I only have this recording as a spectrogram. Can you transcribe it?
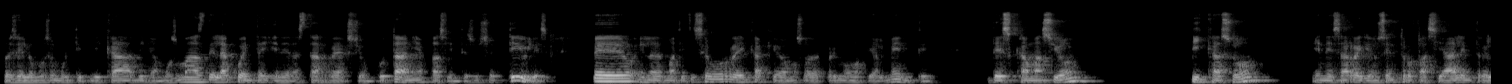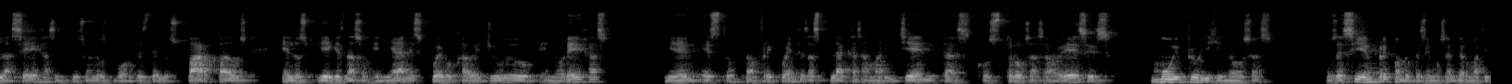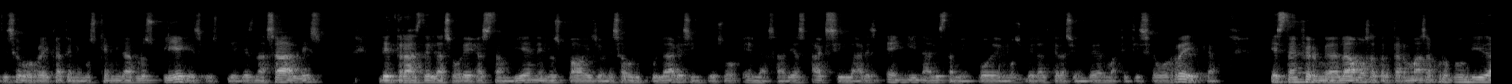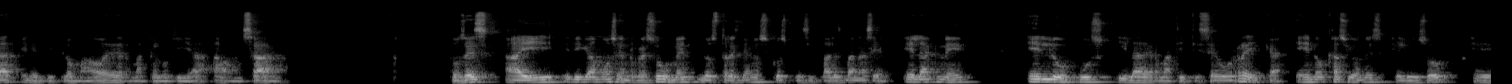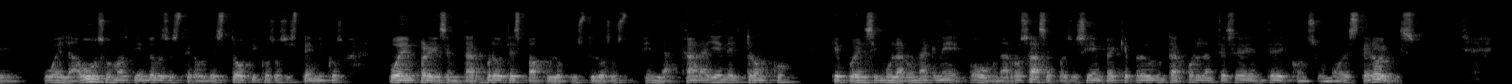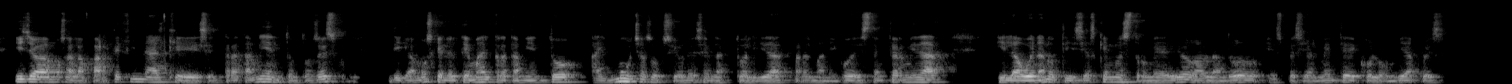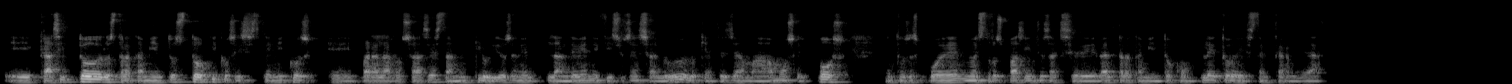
pues el hongo se multiplica, digamos, más de la cuenta y genera esta reacción cutánea en pacientes susceptibles. Pero en la dermatitis seborreica, que vamos a ver primordialmente? Descamación, picazón en esa región centrofacial, entre las cejas, incluso en los bordes de los párpados, en los pliegues nasogeniales, cuero cabelludo, en orejas, Miren esto tan frecuente, esas placas amarillentas, costrosas a veces, muy pruriginosas. Entonces siempre cuando pensemos en dermatitis seborreica tenemos que mirar los pliegues, los pliegues nasales, detrás de las orejas también, en los pabellones auriculares, incluso en las áreas axilares e inguinales también podemos ver alteración de dermatitis seborreica. Esta enfermedad la vamos a tratar más a profundidad en el diplomado de dermatología avanzada. Entonces, ahí, digamos, en resumen, los tres diagnósticos principales van a ser el acné, el lupus y la dermatitis seborreica. En ocasiones, el uso eh, o el abuso más bien de los esteroides tópicos o sistémicos pueden presentar brotes papulopustulosos en la cara y en el tronco que pueden simular un acné o una rosácea. Por eso siempre hay que preguntar por el antecedente de consumo de esteroides. Y ya vamos a la parte final que es el tratamiento. Entonces, digamos que en el tema del tratamiento hay muchas opciones en la actualidad para el manejo de esta enfermedad y la buena noticia es que en nuestro medio, hablando especialmente de Colombia, pues eh, casi todos los tratamientos tópicos y sistémicos eh, para la rosácea están incluidos en el plan de beneficios en salud, o lo que antes llamábamos el POS. Entonces pueden nuestros pacientes acceder al tratamiento completo de esta enfermedad.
